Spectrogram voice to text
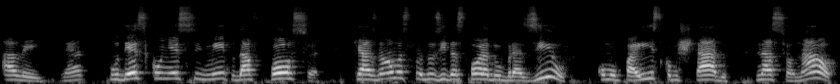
à lei, né? por desconhecimento da força que as normas produzidas fora do Brasil, como país, como Estado nacional,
